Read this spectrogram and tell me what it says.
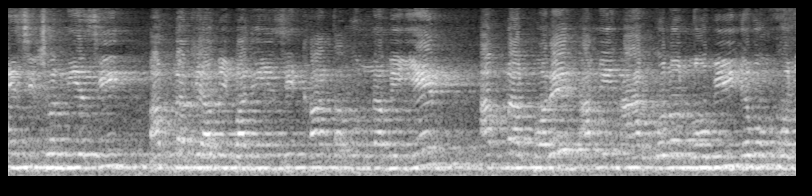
ডিসিশন নিয়েছি, আপনাকে আমি বানিয়েছি খাতামুন নাবিয়্যিন। আপনার পরে আমি আর কোন নবী এবং কোন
